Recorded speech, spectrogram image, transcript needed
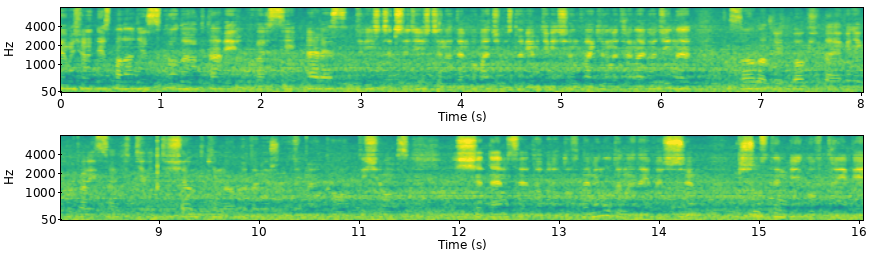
Średnie spalanie Skody Octavia w wersji RS 230 na tempomacie ustawiłem 92 km na godzinę, co na Treatboxie daje wynik w okolicach 90, na obrotomierzu widzimy około 1700 obrotów na minutę na najwyższym szóstym biegu w trybie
